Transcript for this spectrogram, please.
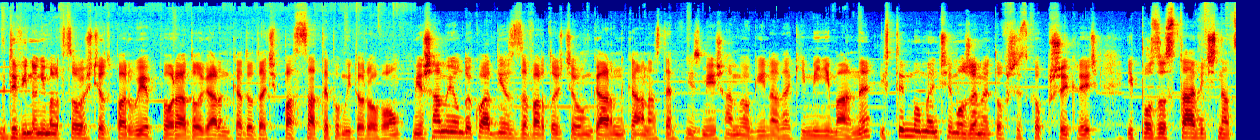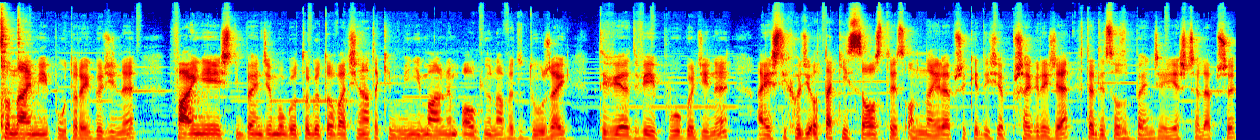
Gdy wino niemal w całości odparuje, pora do garnka dodać passatę pomidorową. Mieszamy ją dokładnie z zawartością garnka, a następnie zmniejszamy ogień na taki minimalny. I w tym momencie możemy to wszystko przykryć i pozostawić na co najmniej półtorej godziny. Fajnie, jeśli będzie mogło to gotować się na takim minimalnym ogniu, nawet dłużej, 2-2,5 godziny. A jeśli chodzi o taki sos, to jest on najlepszy, kiedy się przegryzie. Wtedy sos będzie jeszcze lepszy.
